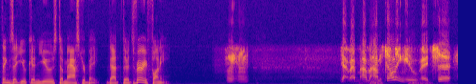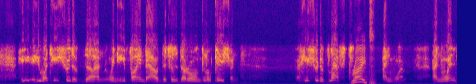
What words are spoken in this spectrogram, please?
things that you can use to masturbate. That that's very funny. Yeah, I'm, I'm, I'm telling you, it's uh, he, he. What he should have done when he find out this is the wrong location, he should have left Right. and and went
